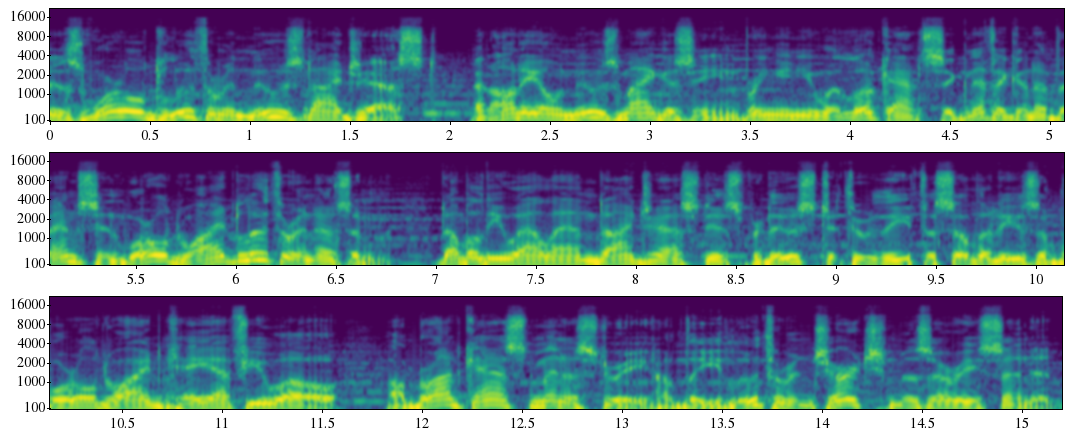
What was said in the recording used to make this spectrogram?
is World Lutheran News Digest, an audio news magazine bringing you a look at significant events in worldwide Lutheranism. WLN Digest is produced through the facilities of Worldwide KFUO, a broadcast ministry of the Lutheran Church Missouri Synod.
